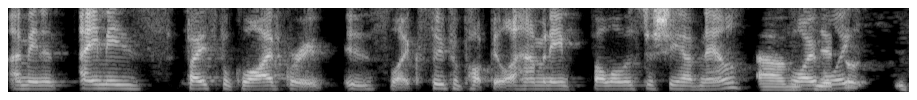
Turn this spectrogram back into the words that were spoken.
I mean, Amy's Facebook Live group is like super popular. How many followers does she have now um, globally? Yeah, so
